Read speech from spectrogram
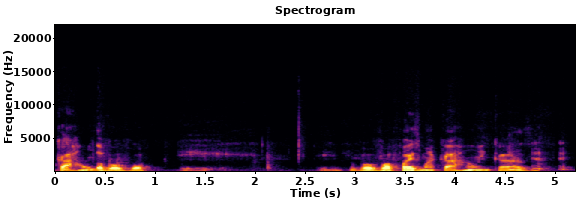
Macarrão da vovó. A vovó faz macarrão em casa.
